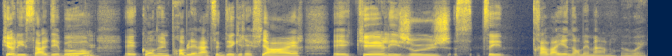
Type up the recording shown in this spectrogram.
que les salles débordent, mm-hmm. euh, qu'on a une problématique de greffière, que les juges travaillent énormément. Oui.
